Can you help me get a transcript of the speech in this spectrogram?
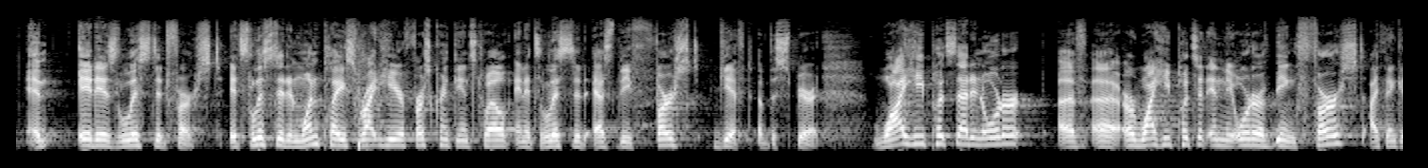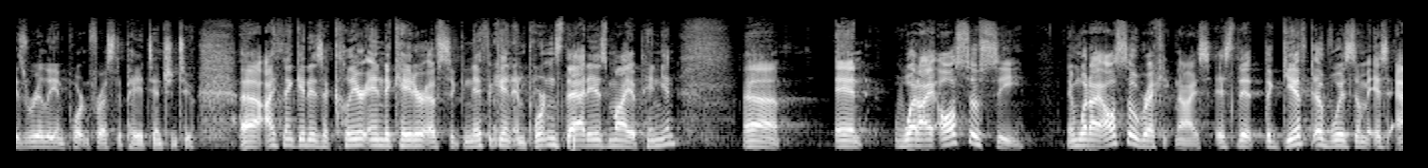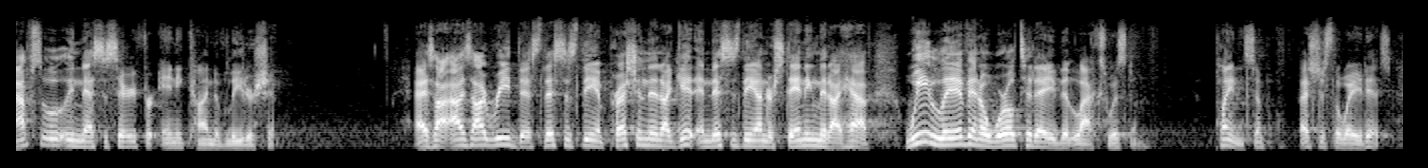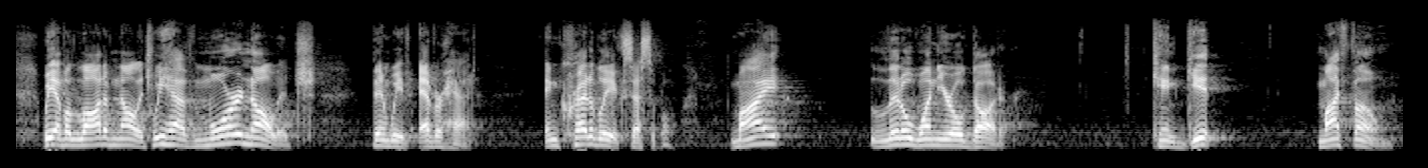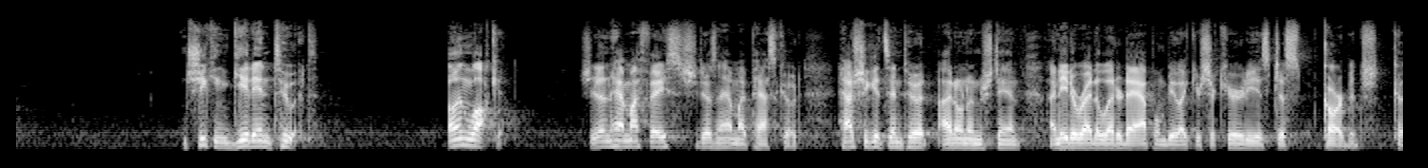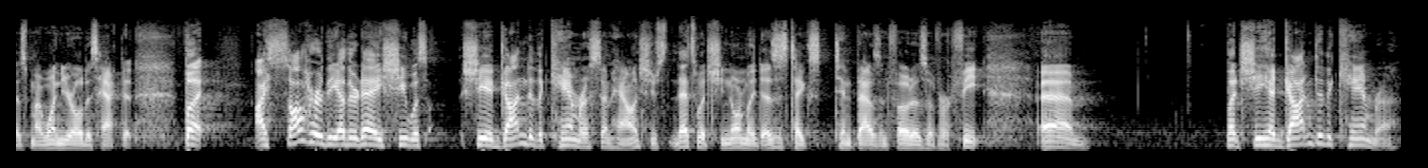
And it is listed first. It's listed in one place right here, 1 Corinthians 12, and it's listed as the first gift of the Spirit. Why he puts that in order of, uh, or why he puts it in the order of being first, I think is really important for us to pay attention to. Uh, I think it is a clear indicator of significant importance. That is my opinion. Uh, and what I also see and what I also recognize is that the gift of wisdom is absolutely necessary for any kind of leadership. As I, as I read this, this is the impression that I get, and this is the understanding that I have. We live in a world today that lacks wisdom. Plain and simple. That's just the way it is. We have a lot of knowledge. We have more knowledge than we've ever had. Incredibly accessible. My little one year old daughter can get my phone and she can get into it, unlock it. She doesn't have my face, she doesn't have my passcode. How she gets into it, I don't understand. I need to write a letter to Apple and be like, your security is just garbage because my one year old has hacked it. But I saw her the other day. She was she had gotten to the camera somehow, and she's, that's what she normally does. Is takes ten thousand photos of her feet. Um, but she had gotten to the camera,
